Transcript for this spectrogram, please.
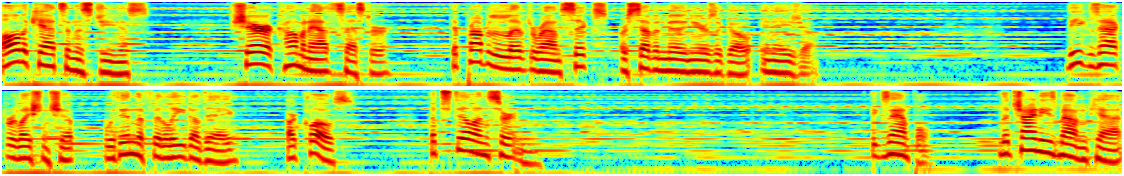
All the cats in this genus share a common ancestor that probably lived around 6 or 7 million years ago in Asia. The exact relationship within the Felidae are close, but still uncertain. Example The Chinese mountain cat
